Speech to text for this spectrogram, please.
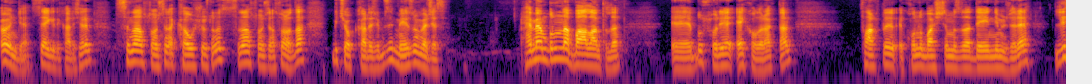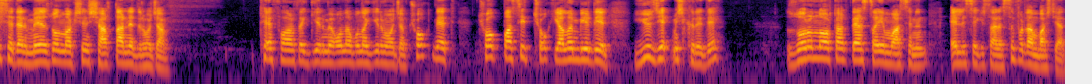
önce sevgili kardeşlerim sınav sonuçlarına kavuşursunuz. Sınav sonuçlarından sonra da birçok kardeşimize mezun vereceğiz. Hemen bununla bağlantılı e, bu soruya ek olaraktan farklı konu başlığımızda değindiğim üzere liseden mezun olmak için şartlar nedir hocam? Teferruata girme ona buna girme hocam. Çok net, çok basit, çok yalın bir değil. 170 kredi. Zorunlu ortak ders sayın var senin. 58 tane sıfırdan başlayan.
